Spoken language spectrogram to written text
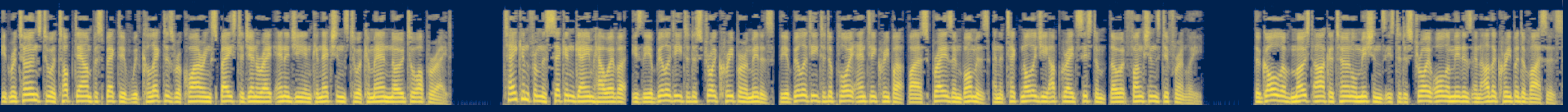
It returns to a top-down perspective with collectors requiring space to generate energy and connections to a command node to operate. Taken from the second game however, is the ability to destroy creeper emitters, the ability to deploy anti-creeper via sprays and bombers and a technology upgrade system though it functions differently. The goal of most Arc Eternal missions is to destroy all emitters and other creeper devices.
